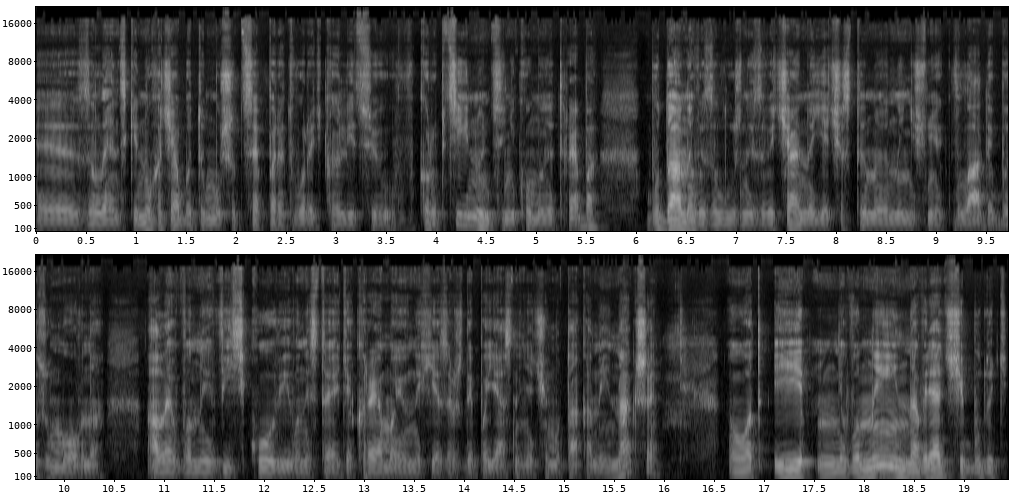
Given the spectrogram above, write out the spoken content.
е, Зеленський? Ну, хоча б тому, що це перетворить коаліцію в корупційну, це нікому не треба. Буданов і Залужний, звичайно, є частиною нинішньої влади, безумовно, але вони військові, вони стоять окремо, і у них є завжди пояснення, чому так, а не інакше. От, і вони навряд чи будуть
